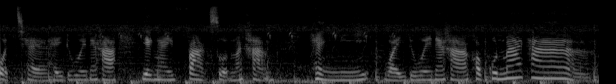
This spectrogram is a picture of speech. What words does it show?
กดแชร์ให้ด้วยนะคะ ยังไงฝากากสวนมะขามแห่งนี้ไว้ด้วยนะคะ ขอบคุณมากค่ะ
